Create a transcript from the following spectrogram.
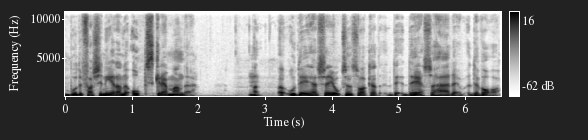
både fascinerande och skrämmande. Mm. Att- Och det här säger också en sak att det, det är så här det, det var.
